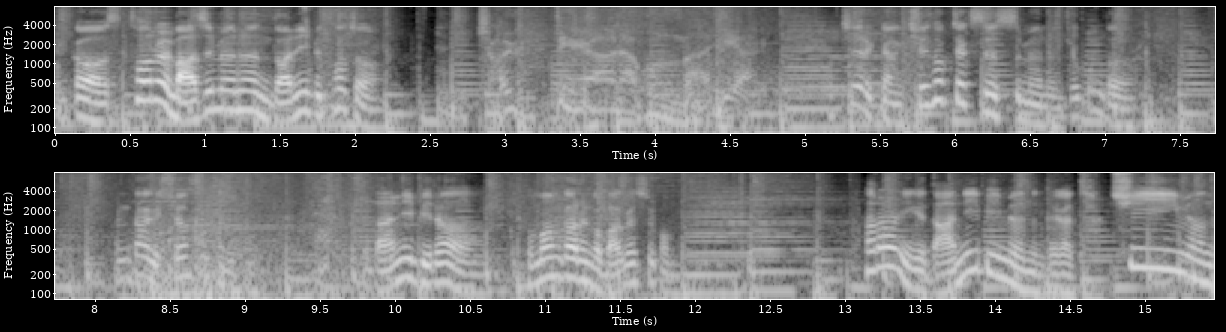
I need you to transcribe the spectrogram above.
그니까 스턴을 맞으면은 난입이 터져. 절대 안 하고 말이야. 확실히 그냥 치석 잭 스였으면은 조금 더 상당하게 쉬웠을 텐데. 난입이라 도망가는 거 막을 수가 없네. 차라리 이게 난입이면 내가 착취면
